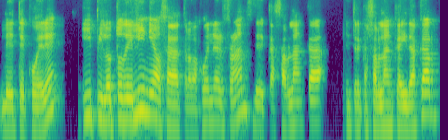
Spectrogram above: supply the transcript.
Le Tecoere y piloto de línea, o sea, trabajó en Air France de Casablanca, entre Casablanca y Dakar.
